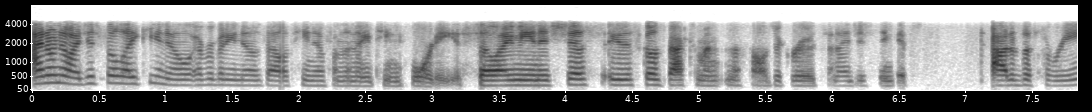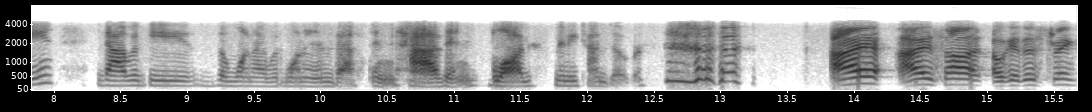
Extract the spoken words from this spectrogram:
I don't know. I just feel like you know everybody knows Valentino from the 1940s. So I mean, it's just it just goes back to my nostalgic roots, and I just think it's out of the three, that would be the one I would want to invest and have and blog many times over. I I thought okay this drink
